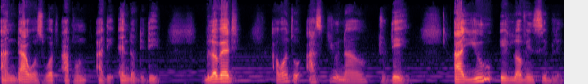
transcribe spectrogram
And that was what happened at the end of the day. Beloved, I want to ask you now today are you a loving sibling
